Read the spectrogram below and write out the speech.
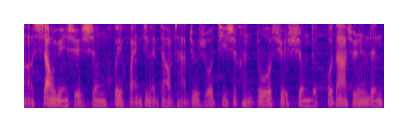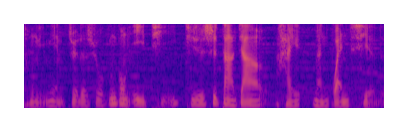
呃校院学生会环境的调查，就是说，其实很多学生的扩大学生认同里面，觉得说公共议题其实是大家还蛮关切的。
